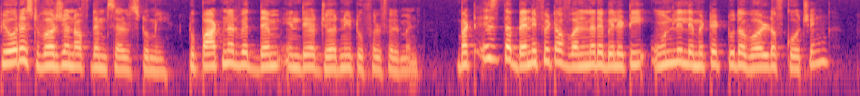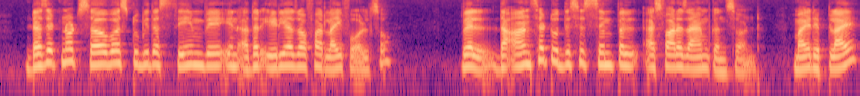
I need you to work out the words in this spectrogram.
purest version of themselves to me, to partner with them in their journey to fulfillment. But is the benefit of vulnerability only limited to the world of coaching? Does it not serve us to be the same way in other areas of our life also? Well, the answer to this is simple as far as I am concerned. My reply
